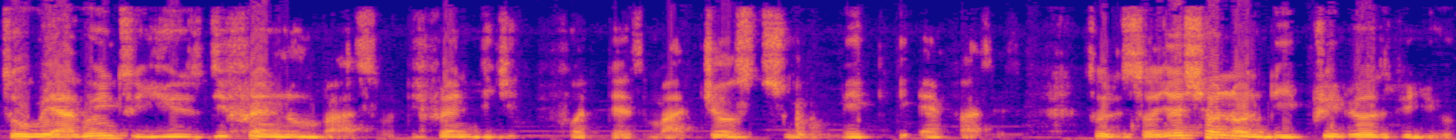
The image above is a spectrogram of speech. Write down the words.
So we are going to use different numbers or different digits before the decimal just to make the emphasis. So the suggestion on the previous video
